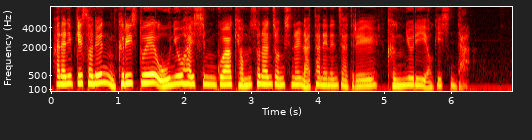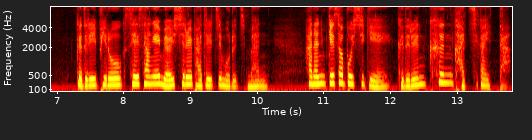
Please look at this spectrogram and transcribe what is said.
하나님께서는 그리스도의 온유하심과 겸손한 정신을 나타내는 자들을 극률이 여기신다. 그들이 비록 세상의 멸시를 받을지 모르지만 하나님께서 보시기에 그들은 큰 가치가 있다.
